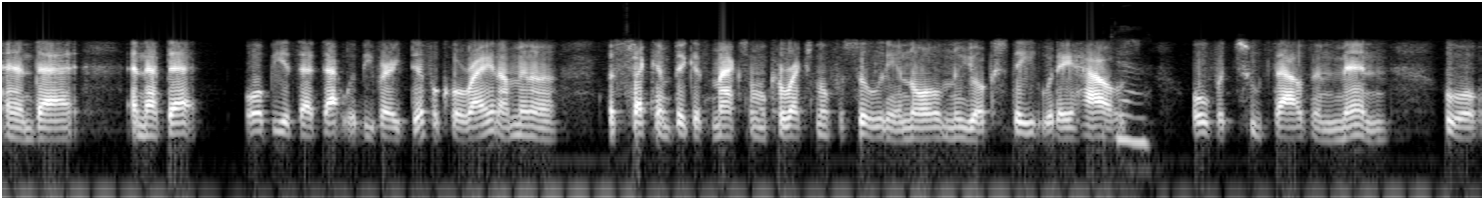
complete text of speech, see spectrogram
and that and that that albeit that that would be very difficult, right? I'm in a the second biggest maximum correctional facility in all New York State, where they house yeah. over 2,000 men who are,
